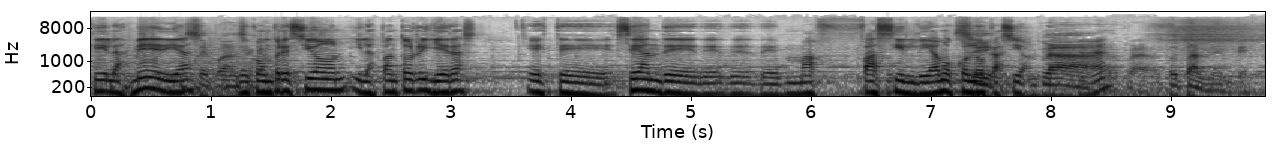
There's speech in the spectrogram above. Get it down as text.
que las medias de compresión y las pantorrilleras este, sean de, más fácil, digamos, colocación. claro, ¿Eh? claro, totalmente.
